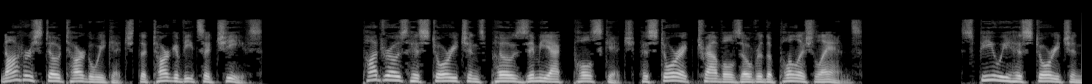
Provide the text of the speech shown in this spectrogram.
Nahor Sto Targowiecich The Targowica Chiefs. Podróż historycznych po Ziemiach Polskich Historic Travels over the Polish Lands. Śpiewy historyczne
